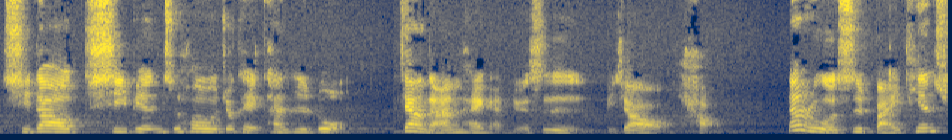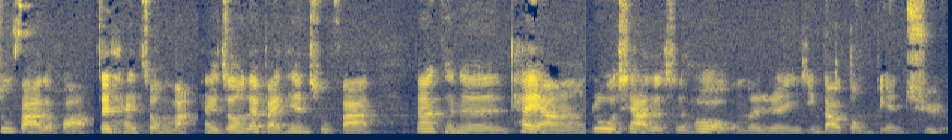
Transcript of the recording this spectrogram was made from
骑到西边之后，就可以看日落。这样的安排感觉是比较好。那如果是白天出发的话，在台中嘛，台中在白天出发，那可能太阳落下的时候，我们人已经到东边去了。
